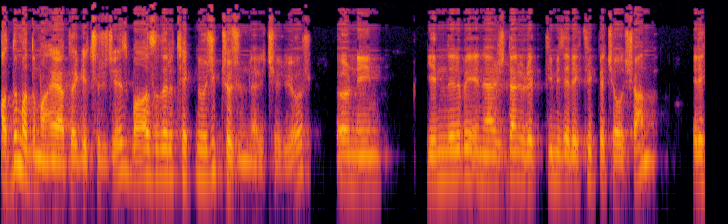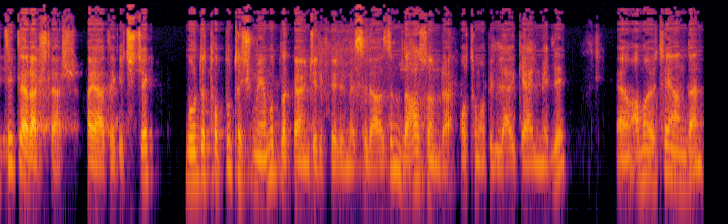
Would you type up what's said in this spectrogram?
adım adım hayata geçireceğiz. Bazıları teknolojik çözümler içeriyor. Örneğin yenileri enerjiden ürettiğimiz elektrikle çalışan elektrikli araçlar hayata geçecek. Burada toplu taşımaya mutlaka öncelik verilmesi lazım. Daha sonra otomobiller gelmeli. Yani ama öte yandan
